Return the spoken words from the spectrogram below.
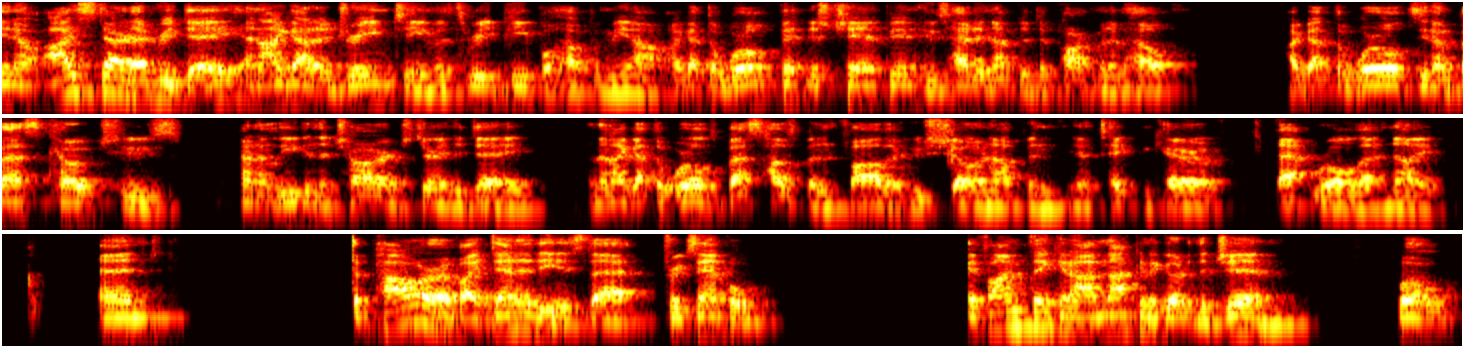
you know, I start every day and I got a dream team of three people helping me out. I got the world fitness champion who's heading up the Department of Health. I got the world's, you know, best coach who's kind of leading the charge during the day. And then I got the world's best husband and father who's showing up and you know taking care of that role at night. And the power of identity is that, for example, if I'm thinking I'm not going to go to the gym, well,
